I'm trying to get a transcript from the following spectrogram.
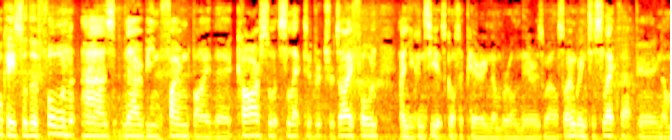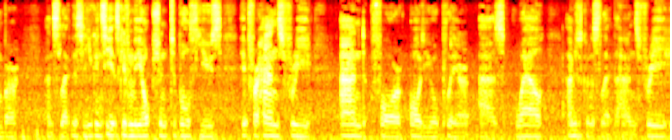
Okay, so the phone has now been found by the car, so it's selected Richard's iPhone, and you can see it's got a pairing number on there as well. So I'm going to select that pairing number and select this, and you can see it's given me the option to both use it for hands-free and for audio player as well. I'm just going to select the hands free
